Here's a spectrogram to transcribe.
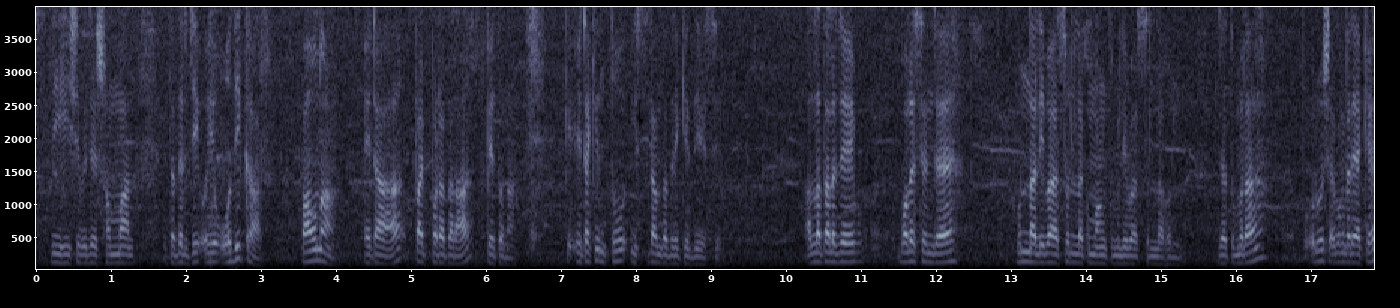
স্ত্রী হিসেবে যে সম্মান, তাদের যে ওই অধিকার, পাওনা, এটা প্রাপ্যটা তারা পেত না। এটা কিন্তু ইসলাম তাদেরকে দিয়েছে। আল্লাহ তালা যে বলেছেন যে, হুন্না লিবাসুল্লাহ কুমাঙ্কুম লিবাসুল্লাহুন যে তোমরা পুরুষ এবং নারী একে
